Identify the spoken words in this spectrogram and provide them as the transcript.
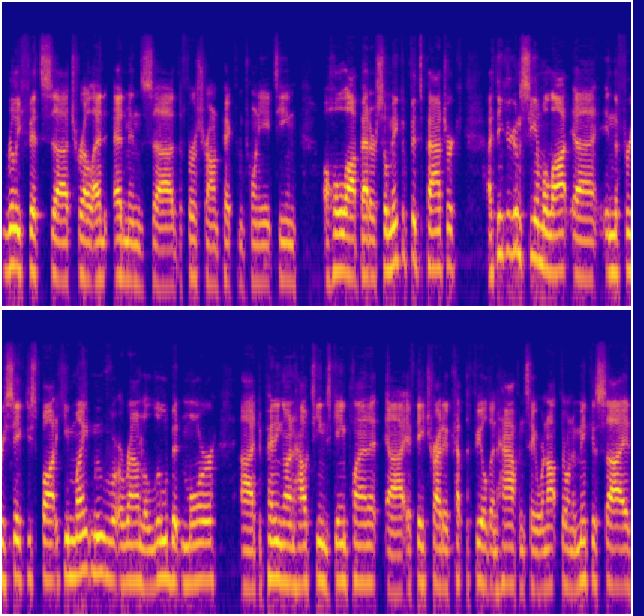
really fits uh, Terrell Ed- Edmunds, uh, the first round pick from 2018, a whole lot better. So Minkah Fitzpatrick, I think you're going to see him a lot uh, in the free safety spot. He might move around a little bit more uh, depending on how teams game plan it. Uh, if they try to cut the field in half and say we're not throwing to Minkah's side,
